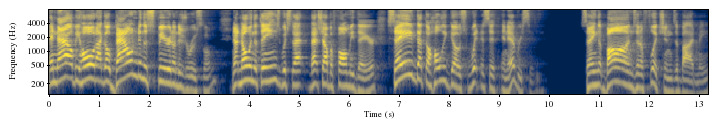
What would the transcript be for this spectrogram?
And now, behold, I go bound in the Spirit unto Jerusalem, not knowing the things which that, that shall befall me there, save that the Holy Ghost witnesseth in every city, saying that bonds and afflictions abide me.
